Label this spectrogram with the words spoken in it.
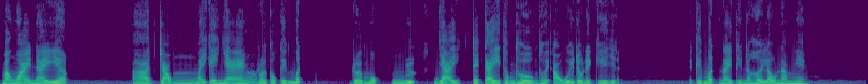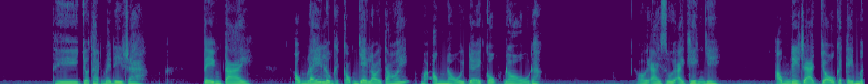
Mà ngoài này á à, trồng mấy cây nhãn rồi có cây mít rồi một vài trái cây thông thường thôi ổi đồ này kia vậy đó. Cây mít này thì nó hơi lâu năm nha. Thì chú Thành mới đi ra. Tiện tay ông lấy luôn cái cọng dây lòi tối mà ông nội để cột đồ đó. Ôi, ai xui, ai khiến gì ổng đi ra chỗ cái cây mít.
